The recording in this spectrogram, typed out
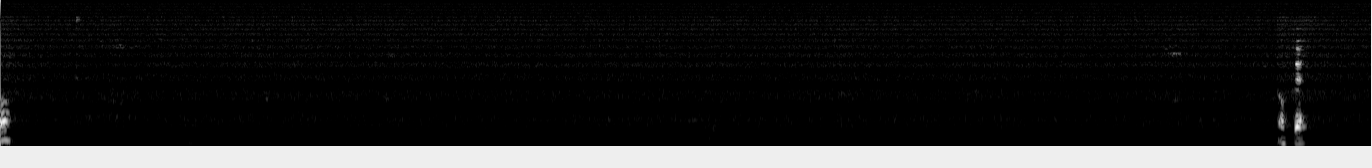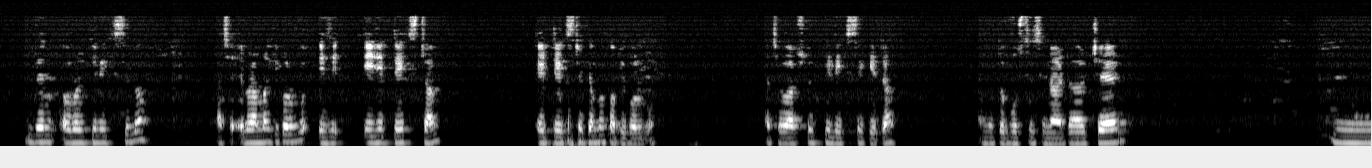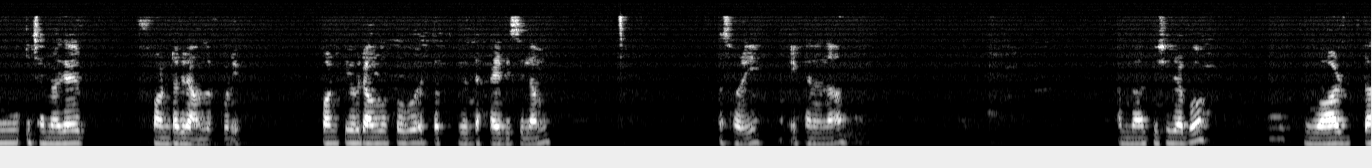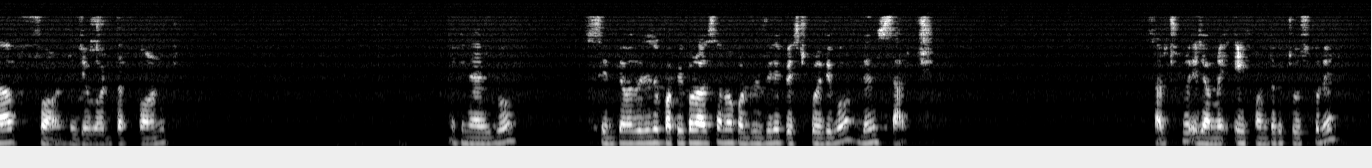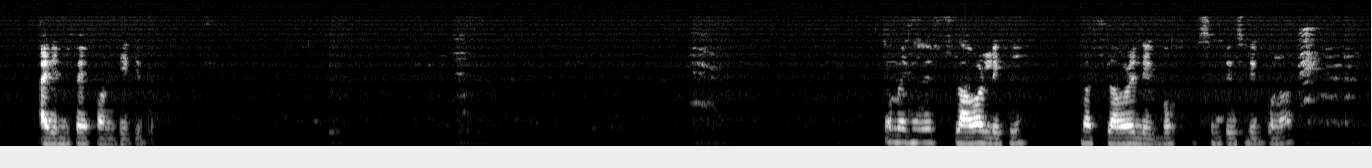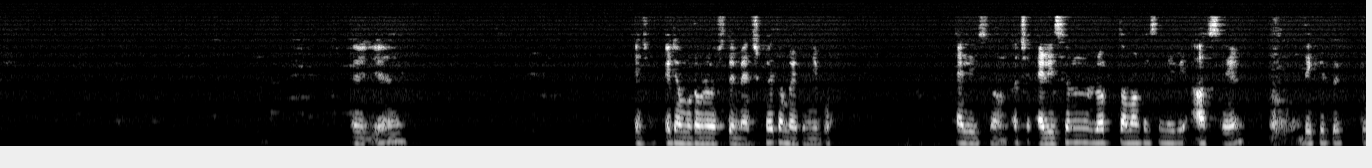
ওকে দেন আবার কি লিখছিল? আচ্ছা এবার আমরা কি করব? এই যে এই যে টেক্সটটা এই টেক্সটটাকে আমরা কপি করব। আচ্ছা আসলে কি লিখছে কি এটা? আমি তো বুঝতেছি না, এটা হচ্ছে আচ্ছা আমরা আগে ফন্টটাকে ডাউনলোড করি। ফন্ট কীভাবে ডাউনলোড করব? এটা দেখাই দিছিলাম। সরি এখানে না। আমরা কিসে যাব? ওয়ার্ড দা ফন্ট এই যে ওয়ার্ড দা ফন্ট এখানে আসব সিম্পলি আমাদের যেহেতু কপি করা আছে, আমরা কন্ট্রোল ভি দিয়ে পেস্ট করে দিব দেন সার্চ সার্চ করে এই যে আমরা এই ফন্টটাকে চুজ করে আইডেন্টিফাই ফন্ট দিয়ে দিব। আমরা এখানে ফ্লাওয়ার লিখি, বা ফ্লাওয়ারে লিখব কিছু লিখব না। এই যে এটা মোটামুটি সাথে ম্যাচ খায় তো আমরা এটা নিব। অ্যালিসন আচ্ছা অ্যালিসন রব তো আমার কাছে মেবি আছে। দেখি তো একটু।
